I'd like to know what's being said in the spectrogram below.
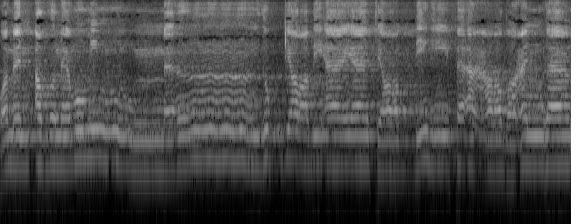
ومن أظلم ممن ذكر بآيات ربه فأعرض عنها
